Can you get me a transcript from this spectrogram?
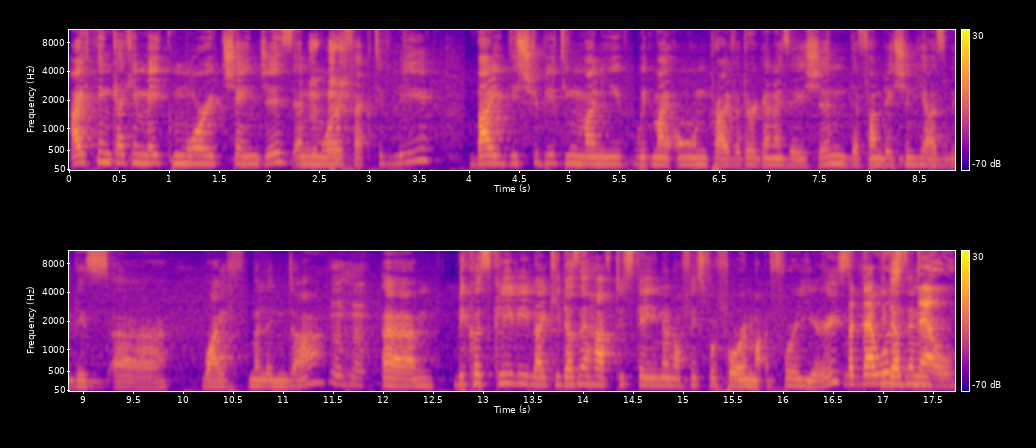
I think I can make more changes and more effectively by distributing money with my own private organization, the foundation he has with his uh, wife Melinda. Mm-hmm. Um, because clearly, like he doesn't have to stay in an office for four mo- four years. But that was doesn't- Dell.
